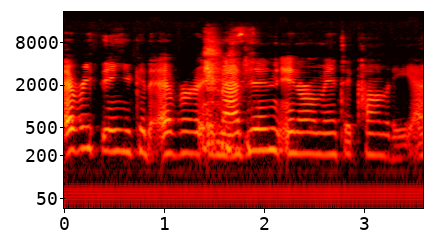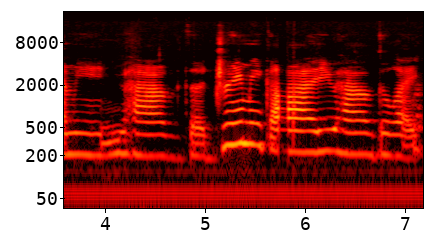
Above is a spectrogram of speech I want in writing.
everything you could ever imagine in a romantic comedy. I mean, you have the dreamy guy, you have the like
